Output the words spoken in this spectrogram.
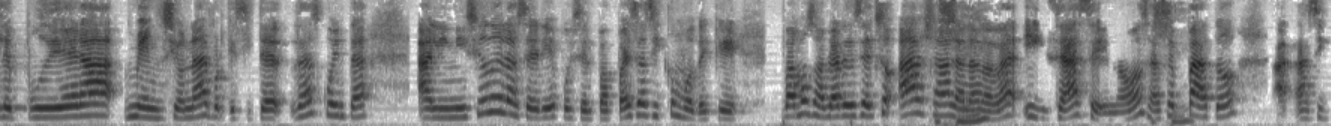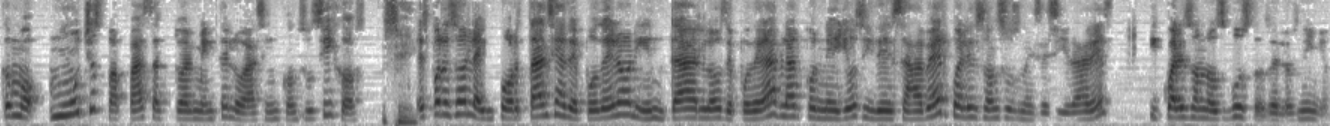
le pudiera mencionar, porque si te das cuenta, al inicio de la serie, pues el papá es así como de que vamos a hablar de sexo, ah, ya, la, la, la, la, y se hace, ¿no? Se hace pato, así como muchos papás actualmente lo hacen con sus hijos. Es por eso la importancia de poder orientarlos, de poder hablar con ellos y de saber cuáles son sus necesidades y cuáles son los gustos de los niños.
